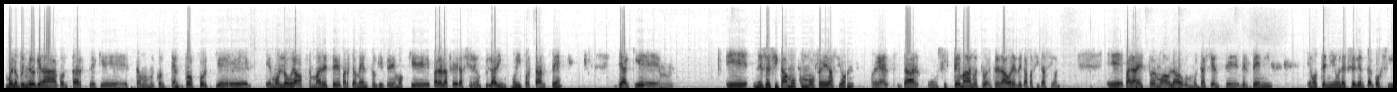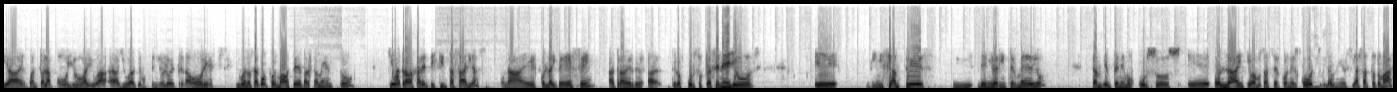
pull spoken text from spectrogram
Bueno, primero que nada contarte que estamos muy contentos porque hemos logrado formar este departamento que creemos que para la federación es un pilar muy importante, ya que mm, eh, necesitamos como federación poder dar un sistema a nuestros entrenadores de capacitación. Eh, para esto hemos hablado con mucha gente del tenis, hemos tenido una excelente acogida en cuanto al apoyo, ayuda, ayuda que hemos tenido de los entrenadores y bueno, se ha conformado este departamento que va a trabajar en distintas áreas. Una es con la ITS a través de, los cursos que hacen ellos eh, de iniciantes y de nivel intermedio. También tenemos cursos eh, online que vamos a hacer con el coach de la Universidad Santo Tomás.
